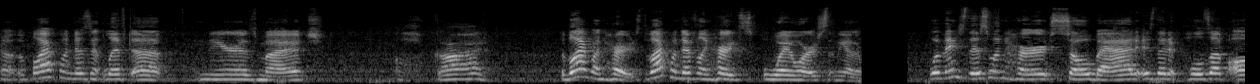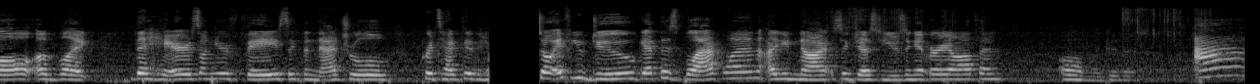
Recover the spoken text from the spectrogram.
No, the black one doesn't lift up near as much. Oh, God. The black one hurts. The black one definitely hurts way worse than the other what makes this one hurt so bad is that it pulls up all of like the hairs on your face, like the natural protective hair. So if you do get this black one, I do not suggest using it very often. Oh my goodness. Ah!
